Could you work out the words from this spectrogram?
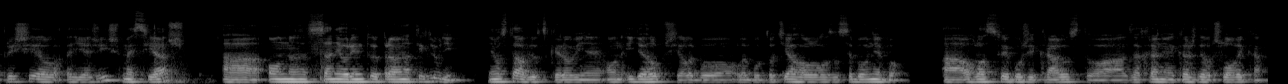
prišiel Ježiš, Mesiaš, a on sa neorientuje práve na tých ľudí. Neostáva v ľudskej rovine, on ide hlbšie, lebo, lebo dotiahol so sebou nebo a ohlasuje Božie kráľovstvo a zachraňuje každého človeka.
